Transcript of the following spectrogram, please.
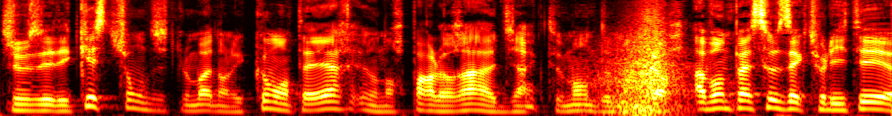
Si vous avez des questions, dites-le moi dans les commentaires et on en reparlera directement demain. Alors, avant de passer aux actualités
